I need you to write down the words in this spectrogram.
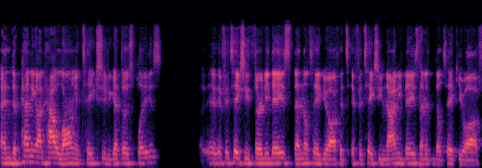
and depending on how long it takes you to get those plays, if it takes you 30 days, then they'll take you off. It's, if it takes you 90 days, then it, they'll take you off.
